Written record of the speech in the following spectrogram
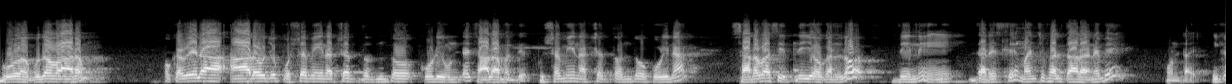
బు- బుధవారం ఒకవేళ ఆ రోజు పుష్యమి నక్షత్రంతో కూడి ఉంటే చాలా మంది. పుష్యమి నక్షత్రంతో కూడిన సర్వసిద్ధి యోగంలో దీన్ని ధరిస్తే మంచి ఫలితాలు అనేవి ఉంటాయి. ఇక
